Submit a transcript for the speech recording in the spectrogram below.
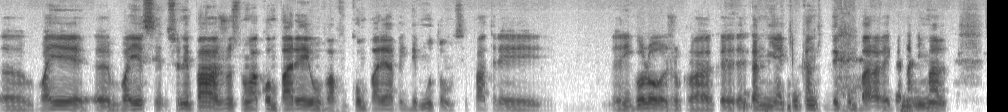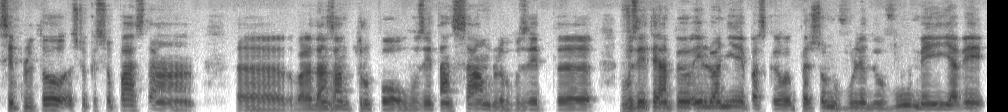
euh, voyez, euh, voyez, ce n'est pas juste on va comparer, on va vous comparer avec des moutons. C'est pas très rigolo, je crois, que quand il y a quelqu'un qui te compare avec un animal. C'est plutôt ce que se passe dans, euh, voilà, dans un troupeau. Vous êtes ensemble, vous êtes, euh, vous êtes un peu éloigné parce que personne ne voulait de vous, mais il y avait,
